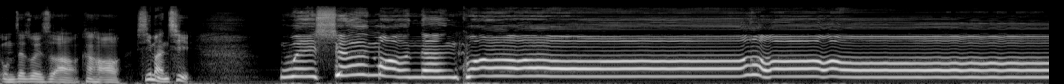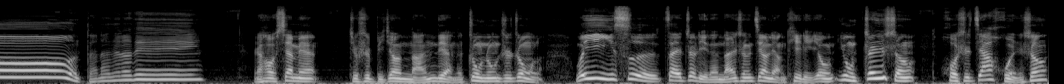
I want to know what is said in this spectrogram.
我们再做一次啊，看好啊，吸满气。为什么难过？哒啦哒啦滴。然后下面就是比较难点的重中之重了。唯一一次在这里的男生降两 k 里用用真声或是加混声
